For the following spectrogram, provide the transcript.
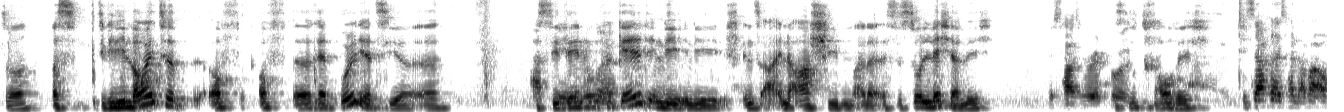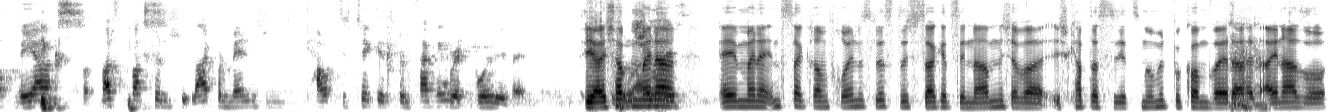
So, was, wie die Leute auf, auf äh, Red Bull jetzt hier, äh, dass die denen Junge. für Geld in die, in die, ins, A- in den Arsch schieben, Alter. Es ist so lächerlich. Ich hasse Red Es ist Bull. so traurig. Die Sache ist halt aber auch, wer, Nix. was, was für ein Schlag von Menschen kauft sich Tickets für ein fucking Red Bull Event? Ja, ich habe in meiner. Ey, in meiner Instagram-Freundesliste, ich sag jetzt den Namen nicht, aber ich habe das jetzt nur mitbekommen, weil da halt einer so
